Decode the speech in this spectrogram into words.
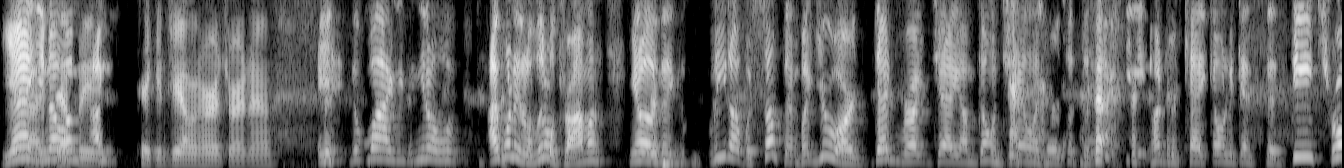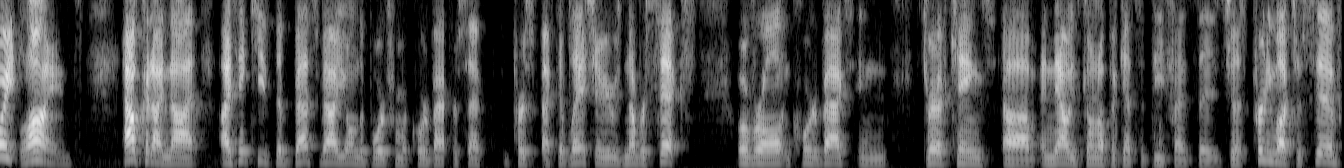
Yeah, Uh, you know, I'm, I'm taking Jalen Hurts right now. it- why you know I wanted a little drama. You know, the lead up with something, but you are dead right, Jay. I'm going Jalen Hurts at the 6,800K going against the Detroit Lions. How could I not? I think he's the best value on the board from a quarterback perspective. Last year, he was number six overall in quarterbacks in DraftKings, um, and now he's going up against a defense that is just pretty much a sieve.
